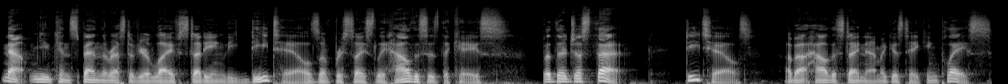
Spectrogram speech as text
Now, you can spend the rest of your life studying the details of precisely how this is the case, but they're just that details about how this dynamic is taking place.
